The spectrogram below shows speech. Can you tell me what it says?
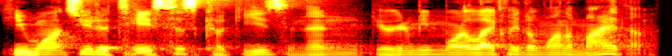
He wants you to taste his cookies and then you're going to be more likely to want to buy them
